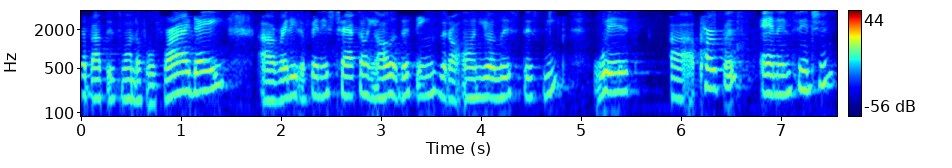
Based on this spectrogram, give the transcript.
about this wonderful Friday, uh, ready to finish tackling all of the things that are on your list this week with uh, purpose and intention.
